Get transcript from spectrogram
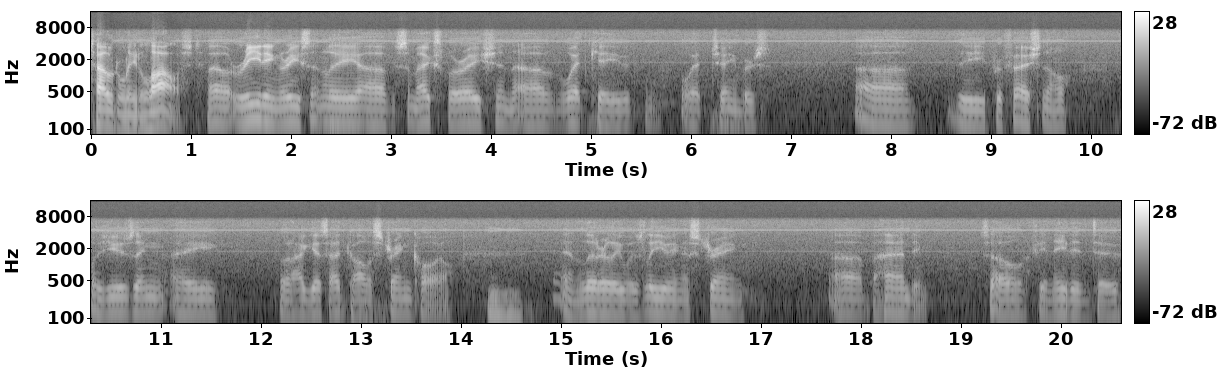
totally lost. Well, reading recently of some exploration of wet cave, wet chambers, uh, the professional was using a, what I guess I'd call a string coil, Mhm. and literally was leaving a string uh, behind him. So if he needed to,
